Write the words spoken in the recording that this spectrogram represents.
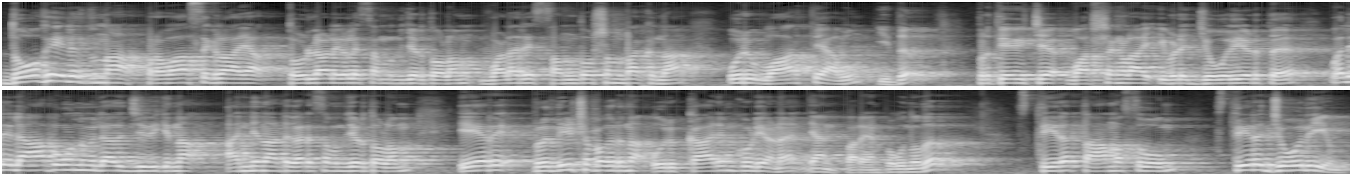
ദോഹയിലെത്തുന്ന പ്രവാസികളായ തൊഴിലാളികളെ സംബന്ധിച്ചിടത്തോളം വളരെ സന്തോഷമുണ്ടാക്കുന്ന ഒരു വാർത്തയാവും ഇത്. പ്രത്യേകിച്ച് വർഷങ്ങളായി ഇവിടെ ജോലിയെടുത്ത് വലിയ ലാഭമൊന്നുമില്ലാതെ ജീവിക്കുന്ന അന്യനാട്ടുകാരെ സംബന്ധിച്ചിടത്തോളം ഏറെ പ്രതീക്ഷ പകരുന്ന ഒരു കാര്യം കൂടിയാണ് ഞാൻ പറയാൻ പോകുന്നത്. സ്ഥിര താമസവും സ്ഥിര ജോലിയും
